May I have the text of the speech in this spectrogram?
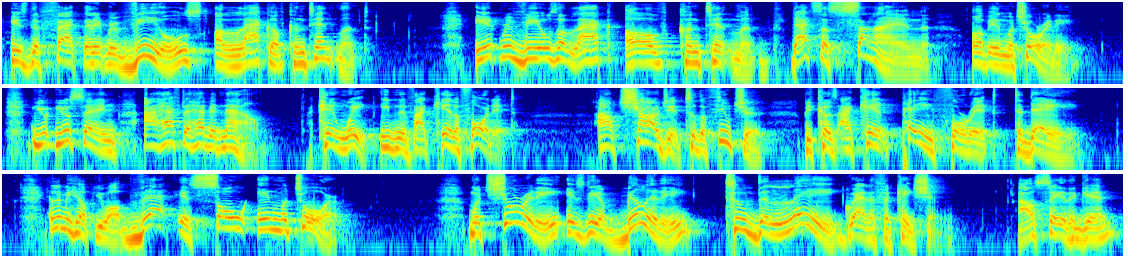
is the fact that it reveals a lack of contentment. It reveals a lack of contentment. That's a sign of immaturity. You're, saying, I have to have it now. I can't wait, even if I can't afford it. I'll charge it to the future because I can't pay for it today. And let me help you all. That is so immature. Maturity is the ability to delay gratification. I'll say it again.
